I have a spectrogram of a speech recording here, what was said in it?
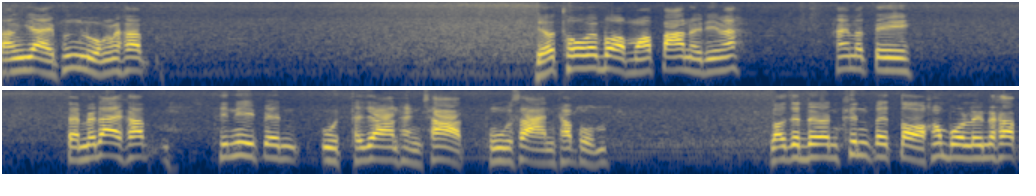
รังใหญ่พึ่งหลวงนะครับ เดี๋ยวโทรไปบอกหมอปลาหน่อยดีไหมให้มาตี แต่ไม่ได้ครับ ที่นี่เป็นอุทยานแห่งชาติภูซานครับผม เราจะเดินขึ้นไปต่อข้างบนเลยนะครับ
